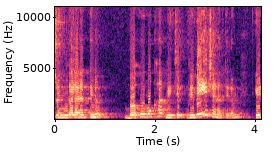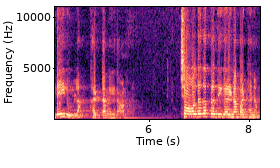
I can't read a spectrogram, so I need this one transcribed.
ശൃംഖലനത്തിനും ബഹുമുഖ വിജ- വിവേചനത്തിനും ഇടയിലുള്ള ഘട്ടമേതാണ്. ചോദക പ്രതികരണ പഠനം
